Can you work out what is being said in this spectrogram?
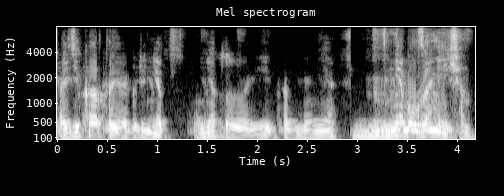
ID-карта? Я говорю, нет, нету, и как бы не, не был замечен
